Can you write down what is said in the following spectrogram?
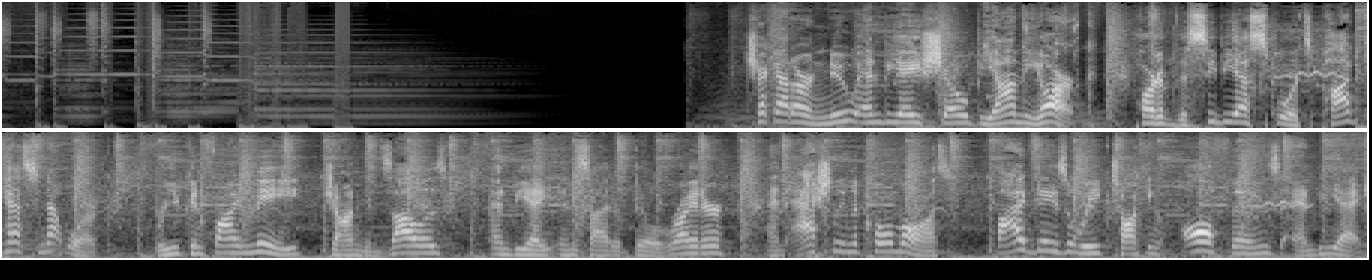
Check out our new NBA show, Beyond the Arc, part of the CBS Sports Podcast Network, where you can find me, John Gonzalez, NBA insider Bill Reiter, and Ashley Nicole Moss five days a week talking all things NBA.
